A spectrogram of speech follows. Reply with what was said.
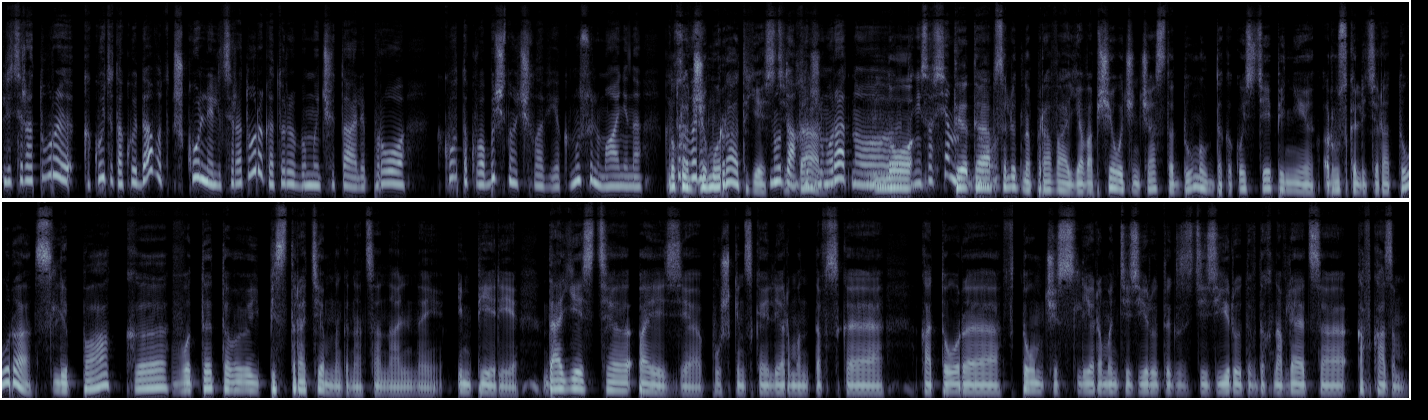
литературы какой-то такой, да, вот школьной литературы, которую бы мы читали про какого-то такого обычного человека, мусульманина. Ну, Хаджи говорит... Мурат есть. Ну да, да. Хаджи Мурат, но, но это не совсем... Ты, ну... ты абсолютно права. Я вообще очень часто думал, до какой степени русская литература слепа к вот этой пестроте многонациональной империи. Да, есть э, поэзия пушкинская, лермонтовская, которая в том числе романтизирует, экзотизирует и вдохновляется Кавказом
